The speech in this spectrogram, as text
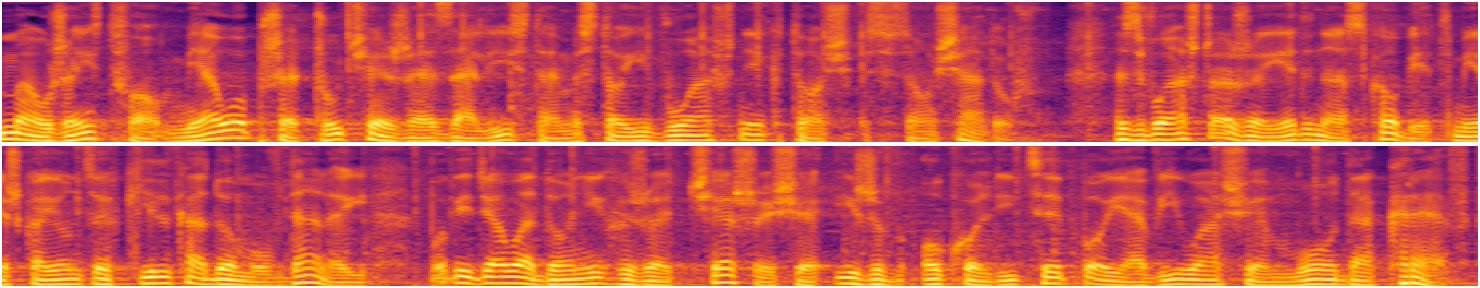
Małżeństwo miało przeczucie, że za listem stoi właśnie ktoś z sąsiadów. Zwłaszcza, że jedna z kobiet mieszkających kilka domów dalej powiedziała do nich, że cieszy się, iż w okolicy pojawiła się młoda krew,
